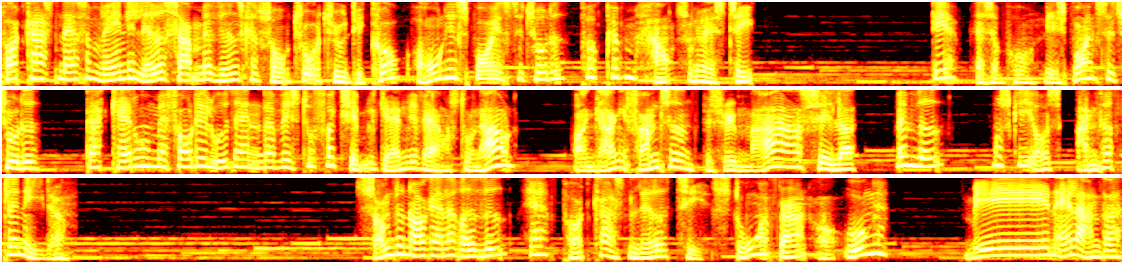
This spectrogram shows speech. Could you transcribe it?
Podcasten er som vanligt lavet sammen med Videnskabsår 22.dk og Niels Bohr Instituttet på Københavns Universitet. Der, altså på Niels Bohr Instituttet, der kan du med fordel uddanne dig, hvis du for eksempel gerne vil være astronaut, og engang i fremtiden besøge Mars, eller hvem ved, måske også andre planeter. Som du nok allerede ved, er podcasten lavet til store børn og unge, men alle andre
